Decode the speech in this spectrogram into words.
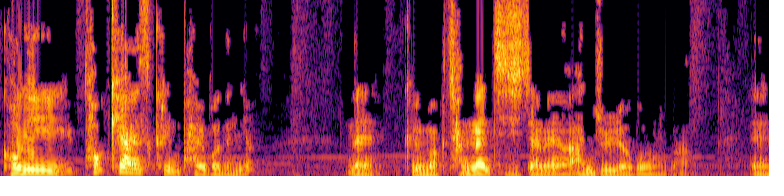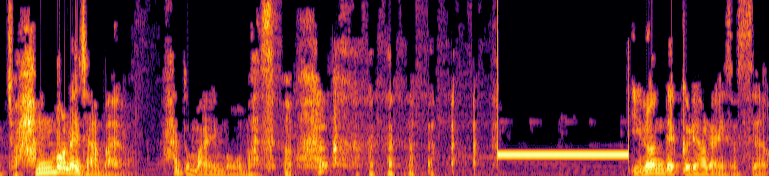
거기 터키 아이스크림 팔거든요. 네, 그 막 장난치시잖아요. 안 주려고 막. 네, 저 한 번에 잡아요. 하도 많이 먹어봐서. 이런 댓글이 하나 있었어요.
